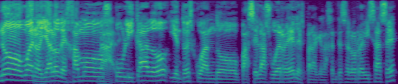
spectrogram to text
No, bueno, ya lo dejamos publicado y entonces cuando pasé las URLs para que la gente se lo revisase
